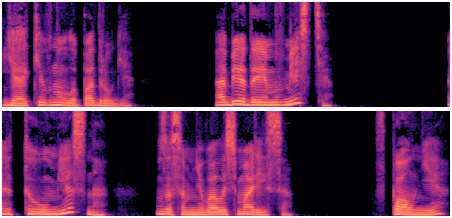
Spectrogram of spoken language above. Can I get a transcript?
Я кивнула подруге. «Обедаем вместе?» «Это уместно?» — засомневалась Мариса. «Вполне».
